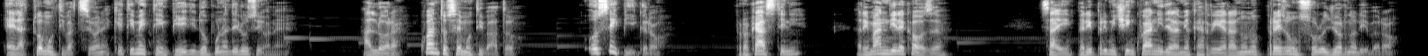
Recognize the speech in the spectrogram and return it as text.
È la tua motivazione che ti mette in piedi dopo una delusione. Allora, quanto sei motivato? O sei pigro? Procrastini? Rimandi le cose? Sai, per i primi cinque anni della mia carriera non ho preso un solo giorno libero.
